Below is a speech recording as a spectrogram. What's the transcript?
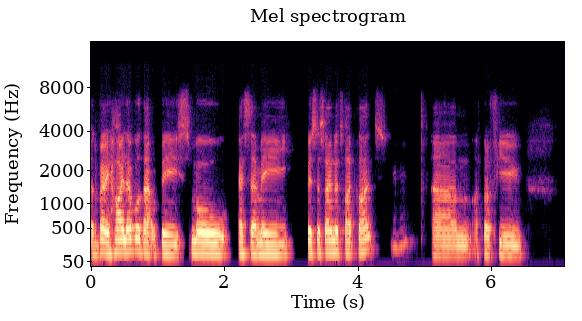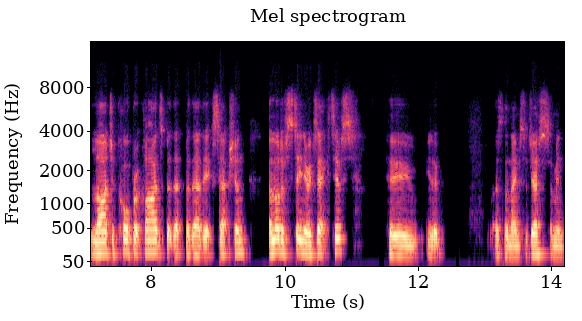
At a very high level, that would be small SME business owner type clients. Mm-hmm. Um, I've got a few larger corporate clients, but that, but they're the exception. A lot of senior executives who, you know, as the name suggests, I mean,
